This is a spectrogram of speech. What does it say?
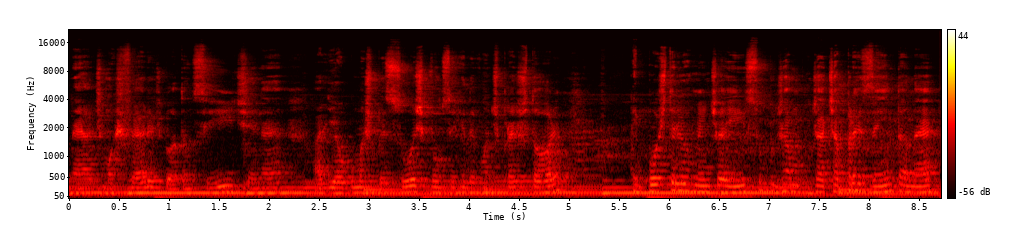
né? A atmosfera de Gotham City, né? ali algumas pessoas que vão ser relevantes para a história e posteriormente a isso já, já te apresenta né,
